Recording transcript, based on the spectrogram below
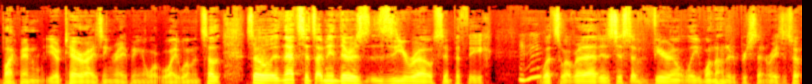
black men you know terrorizing, raping a white woman. So so in that sense, I mean there is zero sympathy. Mm-hmm. Whatsoever, that is just a virulently 100% racist. So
